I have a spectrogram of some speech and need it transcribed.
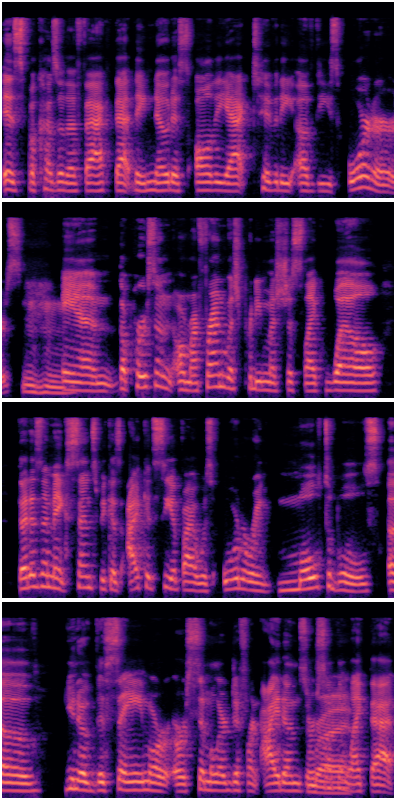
is because of the fact that they noticed all the activity of these orders Mhm. and the person or my friend was pretty much just like, well, that doesn't make sense because I could see if I was ordering multiples of, you know, the same or, or similar different items or something like that.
